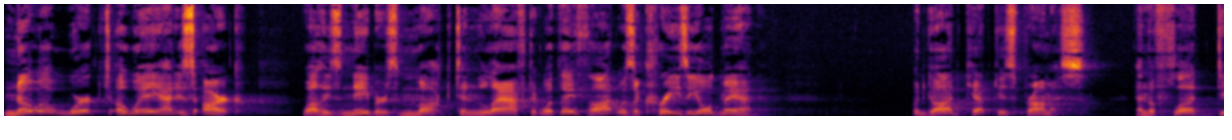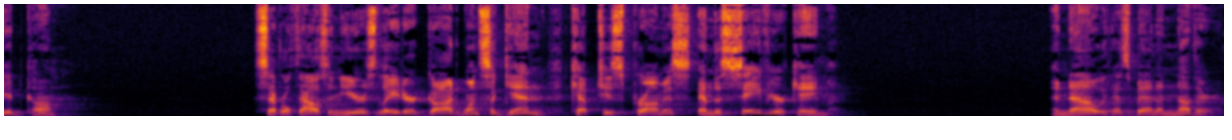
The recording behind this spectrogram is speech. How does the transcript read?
Noah worked away at his ark while his neighbors mocked and laughed at what they thought was a crazy old man. But God kept his promise, and the flood did come. Several thousand years later, God once again kept his promise, and the Savior came. And now it has been another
